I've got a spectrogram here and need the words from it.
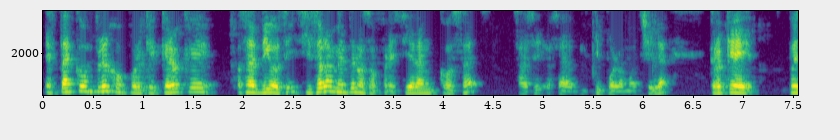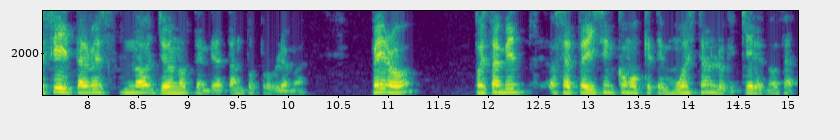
está complejo porque creo que, o sea, digo, si, si solamente nos ofrecieran cosas, o sea, sí, o sea, tipo la mochila, creo que, pues sí, tal vez no, yo no tendría tanto problema, pero, pues también, o sea, te dicen como que te muestran lo que quieres, ¿no? O sea,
